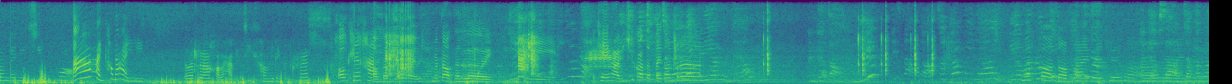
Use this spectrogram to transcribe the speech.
รังได้ในคลิปบอกอ้ายเข้าได้อีกเดี๋ยวเราขอไปหาวิธีเข้าให้ได้กันครับโอเคค่ะต่อกันโอ้ยมาต่อกันเลย โอเคค่ะพิชิก่อนต่อไปก่อนเลย เมื่อก่อต่อไปเป็นชื่อของอะไรเนี่ย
